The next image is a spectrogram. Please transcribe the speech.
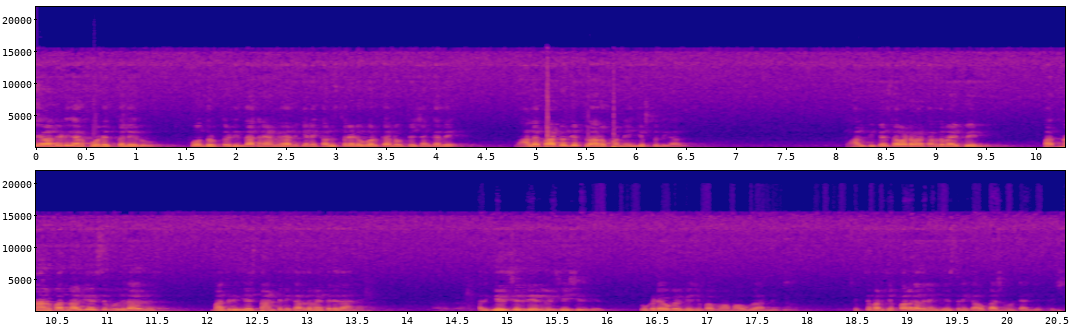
రేవంత్ రెడ్డి గారు ఫోన్ ఎత్తలేరు ఫోన్ దొరుకుతాడు. ఇందాక నేను అనేది అందుకే నేను కలుస్తలేడు ఎవరికి అన్న ఉద్దేశం కదే వాళ్ళ పార్టీలు చెప్తే ఆరోపణ నేను చెప్తుంది కాదు. వాళ్ళు డిఫెన్స్ అవ్వడం వాళ్ళకి అర్థమైపోయింది. పద్నాలుగు పద్నాలుగు చేస్తే ముదిరాజు మంత్రిని చేస్తా అంటే నీకు అర్థమవుతలేదా అని. అది గెలిచేది లేదు వీళ్ళు చేసేది లేదు. ఒకటే ఒకటి గెలిచిన పాప మా మవ్వు చెప్తే మరి చెప్పాలి కదా నేను చేస్తే నీకు అవకాశం ఉంటాయి అని చెప్పేసి.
